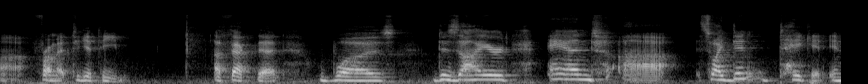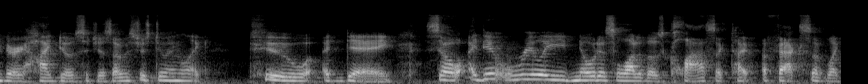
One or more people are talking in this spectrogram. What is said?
uh, from it to get the effect that was desired. And uh, so I didn't take it in very high dosages. I was just doing like two a day. So I didn't really notice a lot of those classic type effects of like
